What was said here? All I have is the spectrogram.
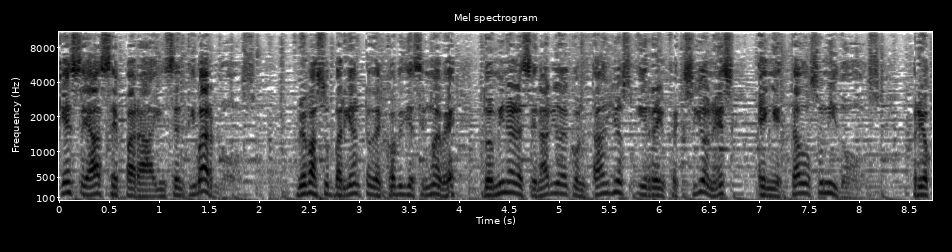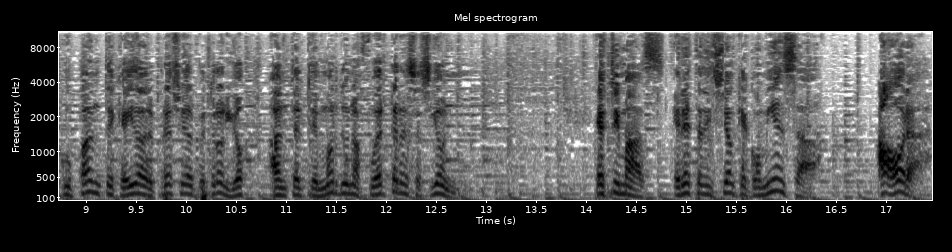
qué se hace para incentivarlos nueva subvariante de COVID-19 domina el escenario de contagios y reinfecciones en Estados Unidos. Preocupante caída del precio del petróleo ante el temor de una fuerte recesión. Esto y más en esta edición que comienza ahora.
